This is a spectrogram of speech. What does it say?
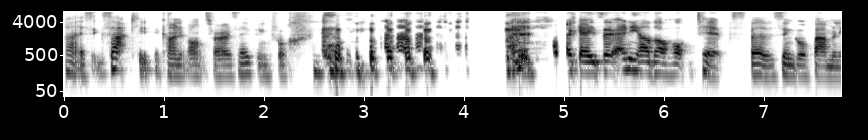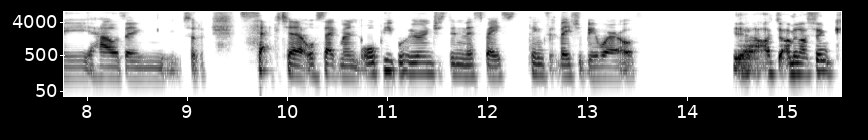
That is exactly the kind of answer I was hoping for. okay, so any other hot tips for the single family housing sort of sector or segment or people who are interested in this space, things that they should be aware of? Yeah, I, I mean, I think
